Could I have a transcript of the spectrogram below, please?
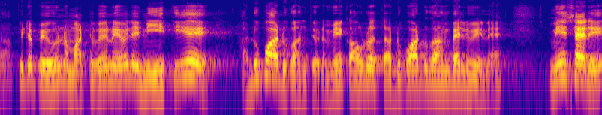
අපිට පෙවුන මට පෙවුන ඒ වෙලේ නීතියේ අඩුපාඩුකම් තියෙනවා. මේ කවුරුත් අඩුපාඩුකම් බැලුවේ නෑ. මේ සැරේ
